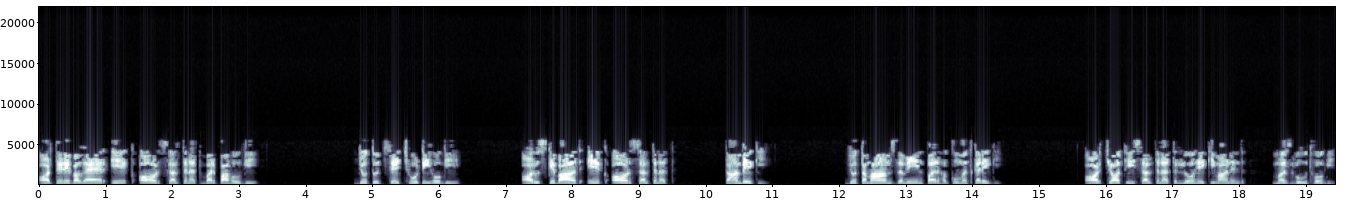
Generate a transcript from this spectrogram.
اور تیرے بغیر ایک اور سلطنت برپا ہوگی جو تجھ سے چھوٹی ہوگی، اور اس کے بعد ایک اور سلطنت تانبے کی، جو تمام زمین پر حکومت کرے گی، اور چوتھی سلطنت لوہے کی مانند مضبوط ہوگی،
